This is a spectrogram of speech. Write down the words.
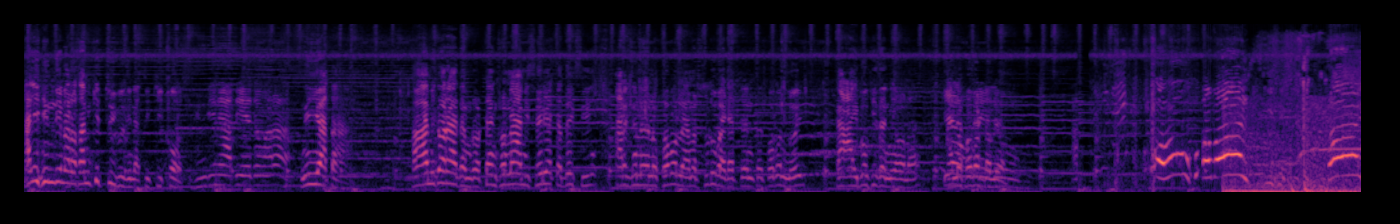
খালি হিন্দি মারস আমি কিচ্ছুই বুঝি না তুই কি কস? হিন্দি না দিয়ে তো মারা? নিয়ে আতা হ্যাঁ আমি করাই দাম টেনশন না আমি সেরি একটা দেখছি আরেকজনের এলো খবর লই আমার ছোট ভাইটার ট্রেন খবর লই হ্যাঁ আইব কি জানি না এলো খবরটা লই। ও ও বল! বল!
